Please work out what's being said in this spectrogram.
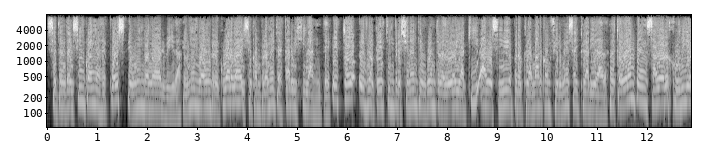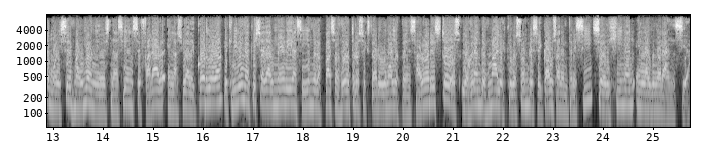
75 años después, el mundo no olvida. El mundo aún recuerda y se compromete a estar vigilante. Esto es lo que este impresionante encuentro de hoy aquí ha decidido proclamar con firmeza y claridad. Nuestro gran pensador judío Moisés Maimónides, nacido en Sefarad, en la ciudad de Córdoba, escribió en aquella Edad Media, siguiendo los pasos de otros extraordinarios pensadores, todos los grandes males que los hombres se causan entre sí se originan en la ignorancia.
